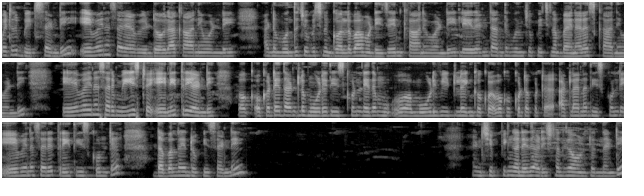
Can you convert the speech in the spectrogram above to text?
మీటర్ బిట్స్ అండి. ఏవైనా సరే అవి డోలా కానివ్వండి అండ్ ముందు చూపించిన గొల్లబామ డిజైన్ కానివ్వండి లేదంటే అంతకుముందు చూపించిన బెనారస్ కానివ్వండి ఏవైనా సరే మీ ఇష్టం ఎనీ త్రీ అండి. ఒకటే దాంట్లో మూడే తీసుకోండి లేదా మూడు వీటిలో ఇంకొక ఒక్కొక్కటి ఒకటి అట్లయినా తీసుకోండి. ఏవైనా సరే త్రీ తీసుకుంటే డబల్ నైన్ రూపీస్ అండి. అండ్ షిప్పింగ్ అనేది అడిషనల్గా ఉంటుందండి.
